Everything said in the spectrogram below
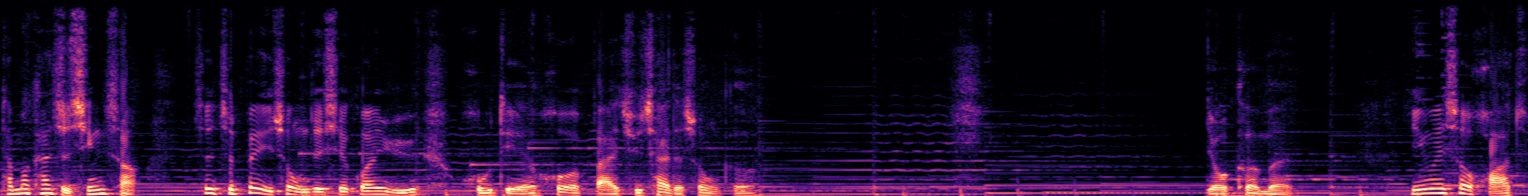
他们开始欣赏甚至背诵这些关于蝴蝶或白屈菜的颂歌。游客们因为受华兹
